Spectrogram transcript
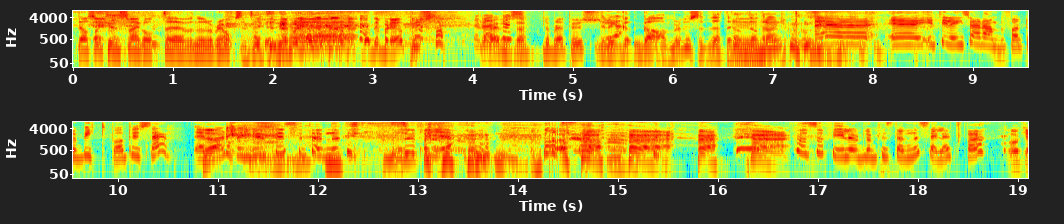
Det er også en kunst som er godt eh, når du blir voksen. sier. Det ble, det ble jo puss, da. Det ble puss. Det ble puss. Eller ga- ganen ble pusset til dette radioteatret her. Eh, eh, I tillegg så er det anbefalt å bytte på å pusse. Edvard, vil du pusse tennene til Sofie? Og så- Og Sofie lov til å pusse tennene selv etterpå. Ok.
